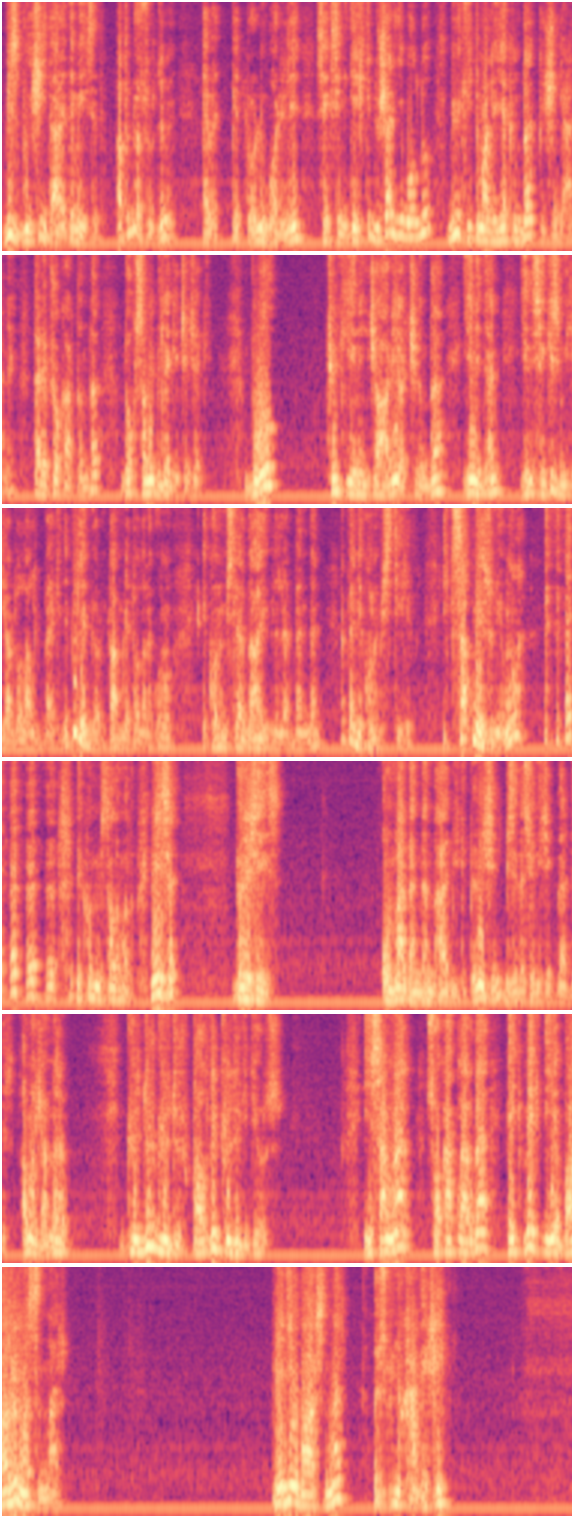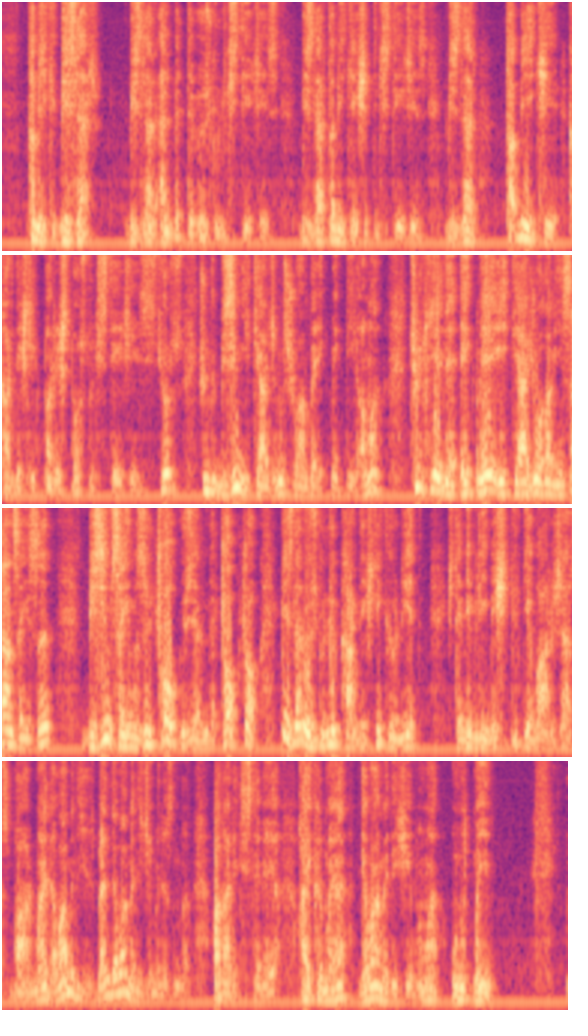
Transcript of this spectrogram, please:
biz bu işi idare edemeyiz dedim. Hatırlıyorsunuz değil mi? Evet petrolün varili 80'i geçti düşer gibi oldu. Büyük ihtimalle yakında kışın yani talep çok arttığında 90'ı bile geçecek. Bu Türkiye'nin cari açığında yeniden 7-8 milyar dolarlık belki de bilemiyorum tam net olarak onu ekonomistler daha iyi bilirler benden. Ben ekonomist değilim. İktisat mezunuyum ama ekonomist olamadım. Neyse göreceğiz. Onlar benden daha iyi bildikleri için bize de söyleyeceklerdir. Ama canlarım güldür güldür, paldır küldür gidiyoruz. İnsanlar sokaklarda ekmek diye bağırmasınlar. Ne diye bağırsınlar? Özgürlük, kardeşlik. Tabii ki bizler, bizler elbette özgürlük isteyeceğiz. Bizler tabii ki eşitlik isteyeceğiz. Bizler tabii ki kardeşlik, barış, dostluk isteyeceğiz, istiyoruz. Çünkü bizim ihtiyacımız şu anda ekmek değil ama Türkiye'de ekmeğe ihtiyacı olan insan sayısı bizim sayımızın çok üzerinde, çok çok. Bizler özgürlük, kardeşlik, hürriyet, işte ne bileyim eşitlik diye bağıracağız. Bağırmaya devam edeceğiz. Ben devam edeceğim en azından. Adalet istemeye, haykırmaya devam edeceğim ama unutmayın.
